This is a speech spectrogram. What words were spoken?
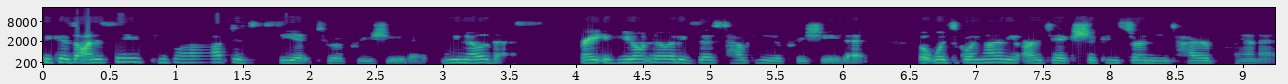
because honestly, people have to see it to appreciate it. We know this, right? If you don't know it exists, how can you appreciate it? But what's going on in the Arctic should concern the entire planet.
